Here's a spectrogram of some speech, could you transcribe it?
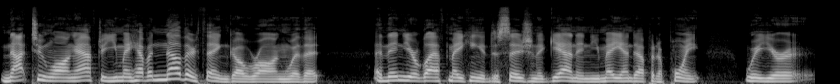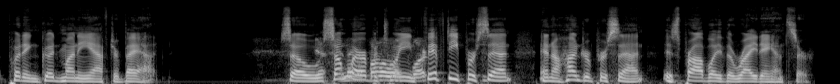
not too long after, you may have another thing go wrong with it. And then you're left making a decision again, and you may end up at a point where you're putting good money after bad. So somewhere between 50% and 100% is probably the right answer.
